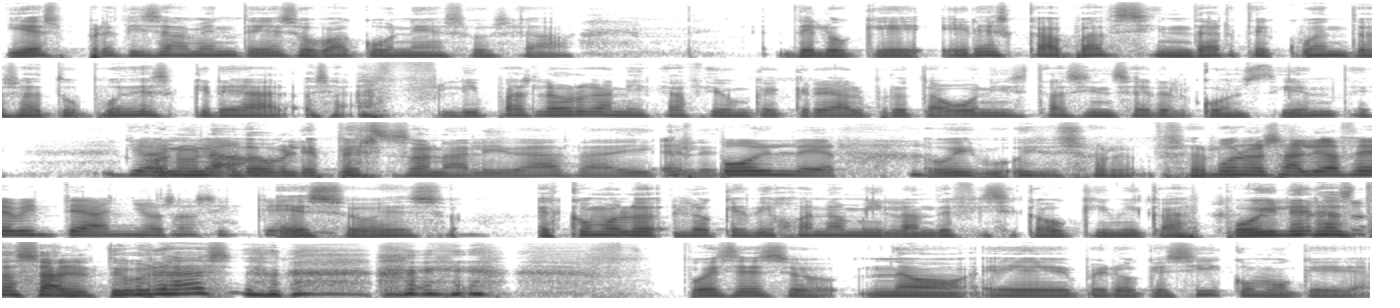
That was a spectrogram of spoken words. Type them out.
Y es precisamente eso, va con eso, o sea, de lo que eres capaz sin darte cuenta. O sea, tú puedes crear, o sea, flipas la organización que crea el protagonista sin ser el consciente. Ya, con una doble personalidad ahí. Que le- Spoiler. Uy, uy, sorry, sorry. Bueno, salió hace 20 años, así que... Eso, eso. Es como lo, lo que dijo Ana Milán de física o química. Spoiler a estas alturas. pues eso, no, eh, pero que sí, como que,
